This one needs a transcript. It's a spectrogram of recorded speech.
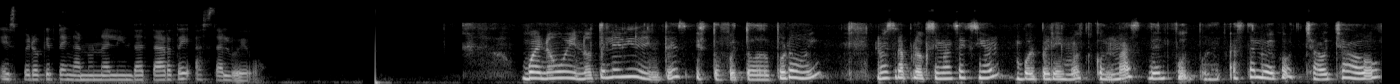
espero que tengan una linda tarde. Hasta luego. Bueno, bueno, televidentes, esto fue todo por hoy. Nuestra próxima sección volveremos con más del fútbol. Hasta luego, chao, chao.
